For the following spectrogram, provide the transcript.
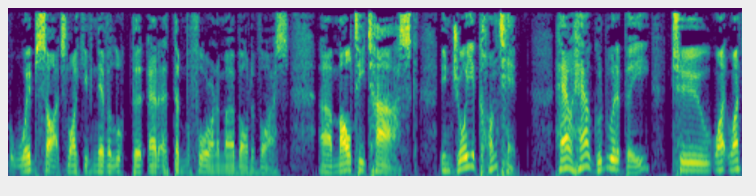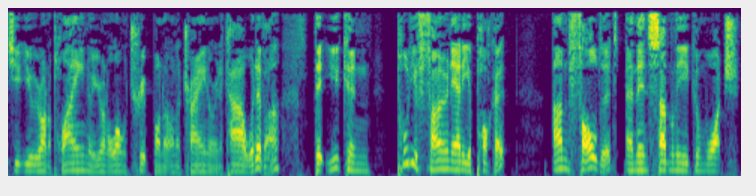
websites like you've never looked at, at, at them before on a mobile device. Uh, multitask. Enjoy your content. How how good would it be to once you, you're on a plane or you're on a long trip on a, on a train or in a car, whatever, that you can pull your phone out of your pocket, unfold it, and then suddenly you can watch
